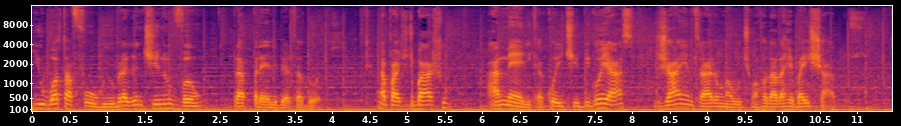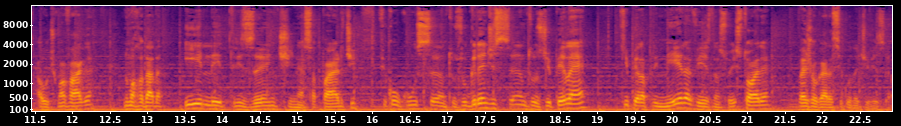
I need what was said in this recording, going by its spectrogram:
e o Botafogo e o Bragantino vão para pré-Libertadores. Na parte de baixo, América, Coritiba e Goiás já entraram na última rodada rebaixados. A última vaga, numa rodada eletrizante nessa parte, ficou com o Santos, o grande Santos de Pelé, que pela primeira vez na sua história vai jogar a segunda divisão.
